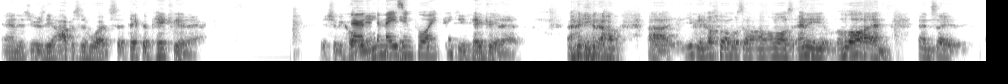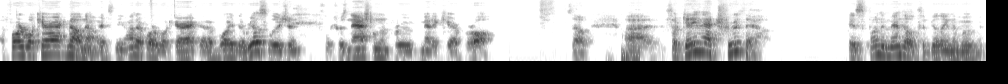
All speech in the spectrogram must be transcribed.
and it's usually the opposite of what's uh, take the Patriot Act. It should be called Very the amazing point. Anti-Patriot Act. you know, uh, you can go almost almost any law and and say Affordable Care Act. No, no, it's the Unaffordable Care Act that avoided the real solution, which was national improved Medicare for all. So, uh, so getting that truth out is fundamental to building the movement.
